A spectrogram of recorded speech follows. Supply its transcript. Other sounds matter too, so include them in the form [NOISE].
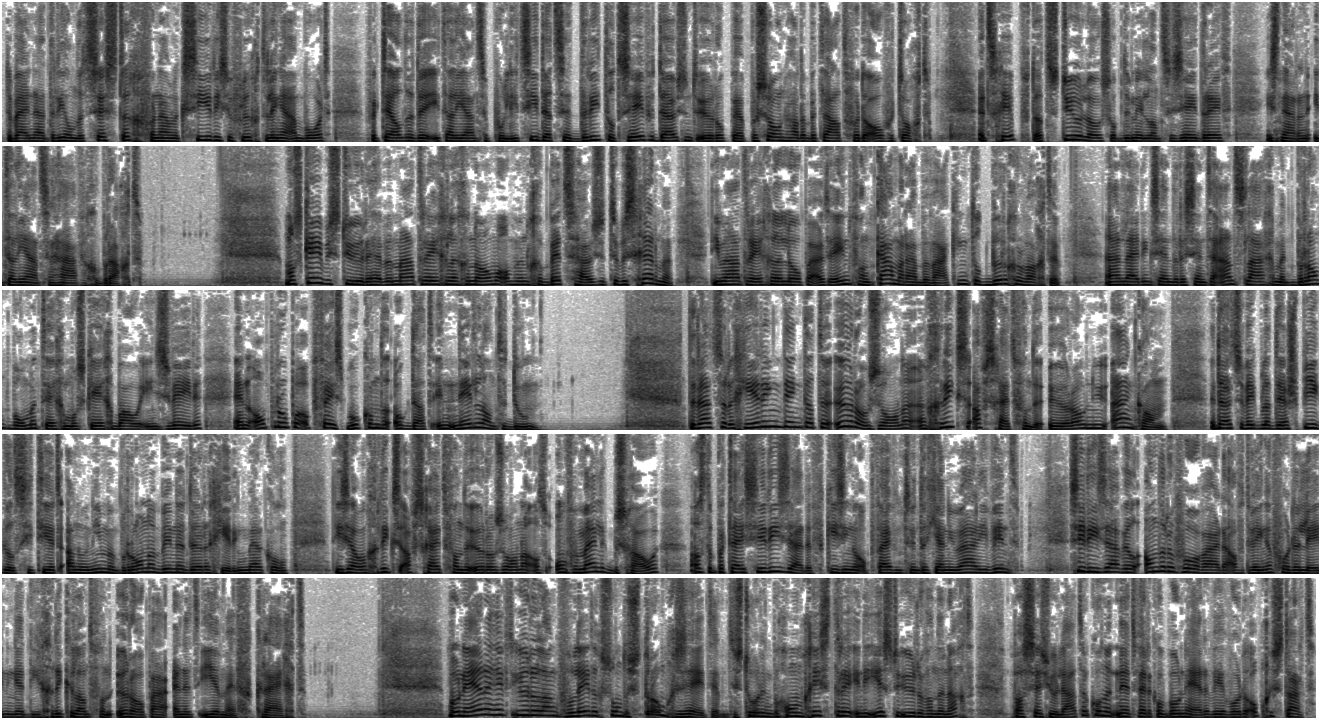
De bijna 360, voornamelijk Syrische vluchtelingen aan boord, vertelde de Italiaanse politie dat ze 3 tot 7.000 euro per persoon hadden betaald voor de overtocht. Het schip, dat stuurloos op de Middellandse Zee dreef, is naar een Italiaanse haven gebracht. Moskeebesturen hebben maatregelen genomen om hun gebedshuizen te beschermen. Die maatregelen lopen uiteen van camerabewaking tot burgerwachten. Aanleiding zijn de recente aanslagen met brandbommen tegen moskeegebouwen in Zweden... en oproepen op Facebook om dat ook dat in Nederland te doen. De Duitse regering denkt dat de eurozone een Grieks afscheid van de euro nu aan kan. Het Duitse weekblad Der Spiegel citeert anonieme bronnen binnen de regering Merkel. Die zou een Grieks afscheid van de eurozone als onvermijdelijk beschouwen als de partij Syriza de verkiezingen op 25 januari wint. Syriza wil andere voorwaarden afdwingen voor de leningen die Griekenland van Europa en het IMF krijgt. Bonaire heeft urenlang volledig zonder stroom gezeten. De storing begon gisteren in de eerste uren van de nacht. Pas zes uur later kon het netwerk op Bonaire weer worden opgestart.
